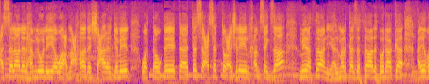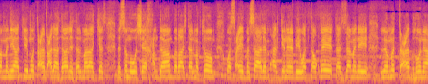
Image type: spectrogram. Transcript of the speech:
السلالة الهملولية ومع هذا الشعار الجميل والتوقيت 9 26 خمس أجزاء من الثانية. المركز الثالث هناك أيضا من يأتي متعب على ثالث المراكز لسمو الشيخ حمدان بن راشد المكتوم وسعيد بن سالم الجنيبي والتوقيت الزمني لمتعب هنا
